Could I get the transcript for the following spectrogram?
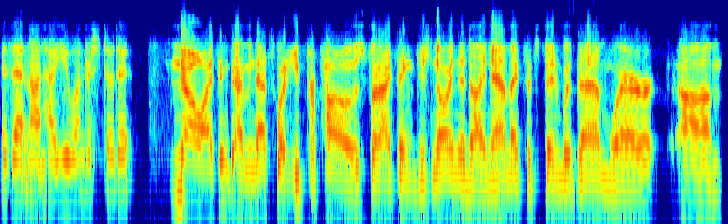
Is that not how you understood it? No, I think I mean that's what he proposed, but I think just knowing the dynamic that's been with them, where um,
